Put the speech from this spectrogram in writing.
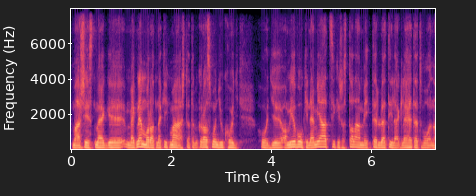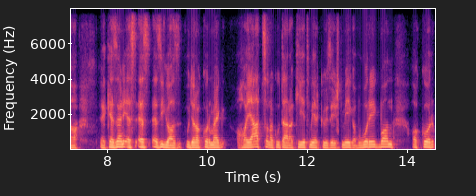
másrészt meg, meg nem maradt nekik más. Tehát amikor azt mondjuk, hogy, hogy a Milwaukee nem játszik, és azt talán még területileg lehetett volna kezelni, ez, ez, ez igaz. Ugyanakkor meg, ha játszanak utána két mérkőzést még a buborékban, akkor,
